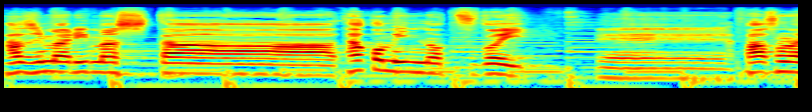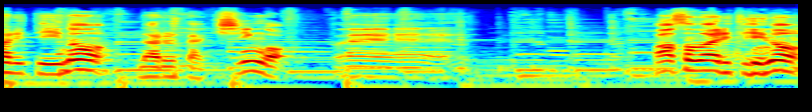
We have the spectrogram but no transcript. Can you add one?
始まりました。タコミンの集い、えーパーソナリティの鳴滝慎吾、えーパーソナリティの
